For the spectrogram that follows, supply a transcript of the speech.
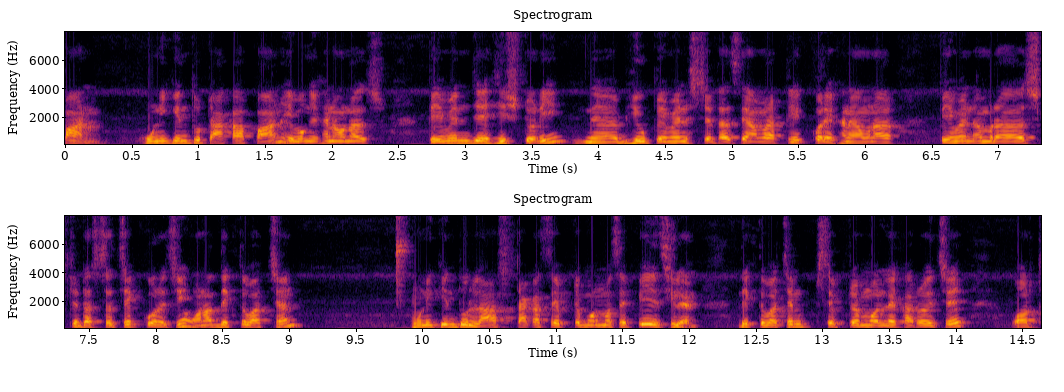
পান, উনি কিন্তু টাকা পান এবং এখানে ওনার পেমেন্ট যে হিস্টোরি ভিউ পেমেন্ট স্ট্যাটাসে আমরা ক্লিক করে এখানে আমরা পেমেন্ট আমরা স্ট্যাটাসটা চেক করেছি। ওনার দেখতে পাচ্ছেন উনি কিন্তু লাস্ট টাকা সেপ্টেম্বর মাসে পেয়েছিলেন। দেখতে পাচ্ছেন, সেপ্টেম্বর লেখা রয়েছে অর্থ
